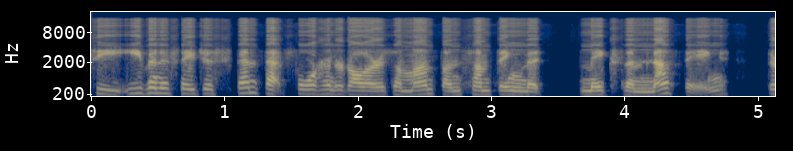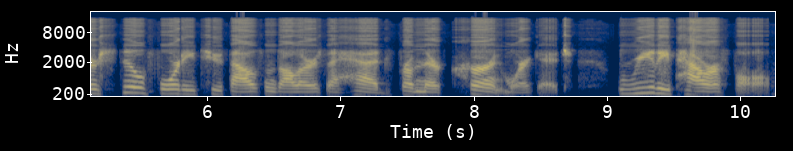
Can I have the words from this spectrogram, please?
see, even if they just spent that $400 a month on something that makes them nothing, they're still $42,000 ahead from their current mortgage. Really powerful.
